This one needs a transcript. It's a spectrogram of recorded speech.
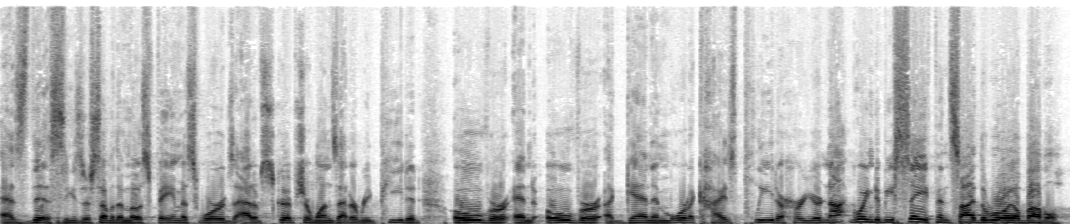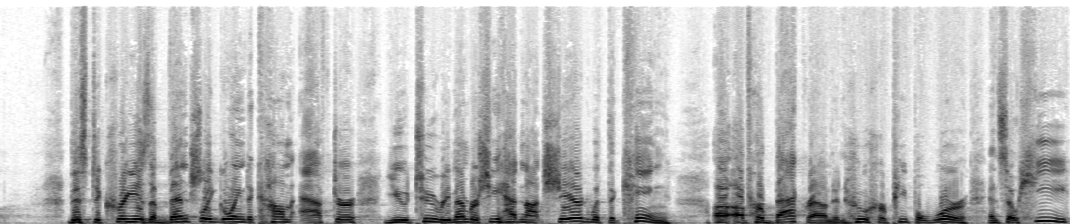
as this. These are some of the most famous words out of Scripture, ones that are repeated over and over again. And Mordecai's plea to her You're not going to be safe inside the royal bubble. This decree is eventually going to come after you, too. Remember, she had not shared with the king uh, of her background and who her people were. And so he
